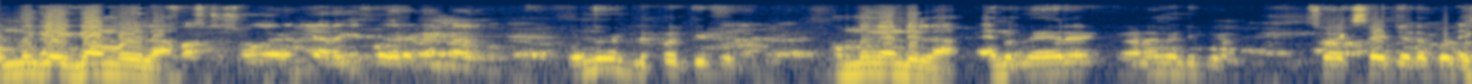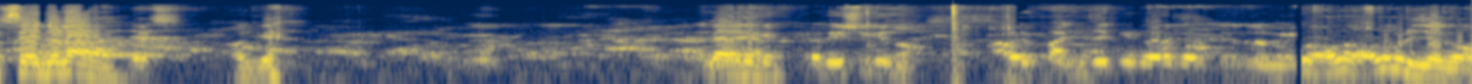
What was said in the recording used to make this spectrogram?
ഒന്നും കേൾക്കാൻ പോയില്ല. ഒന്നും കണ്ടില്ല. ഇപ്പൊ എത്തിയിട്ടില്ല. ഒന്നും കണ്ടില്ല. നേരെ കാണാൻ വേണ്ടി പോവാം. സോ എക്സൈറ്റഡ് അപ്പോൾ എക്സൈറ്റഡ് ആണ്? ഓക്കെ പ്രതീക്ഷിക്കുന്നു. ആ ഒരു പഞ്ചൊക്കെ ഇതുവരെ കൊടുത്തിരുന്നു ഒന്ന് പിടിച്ചേക്കോ?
